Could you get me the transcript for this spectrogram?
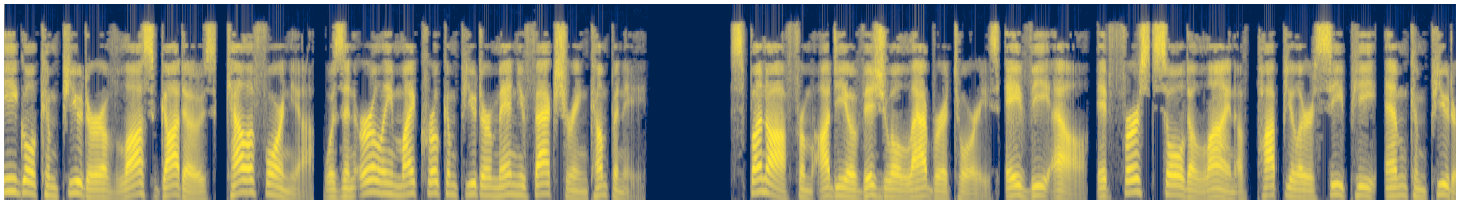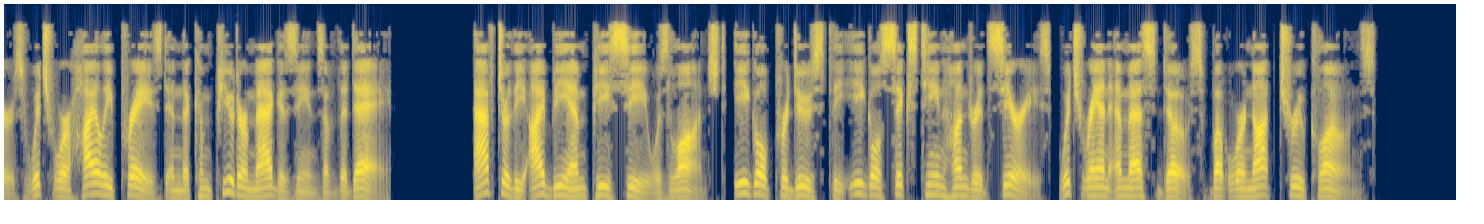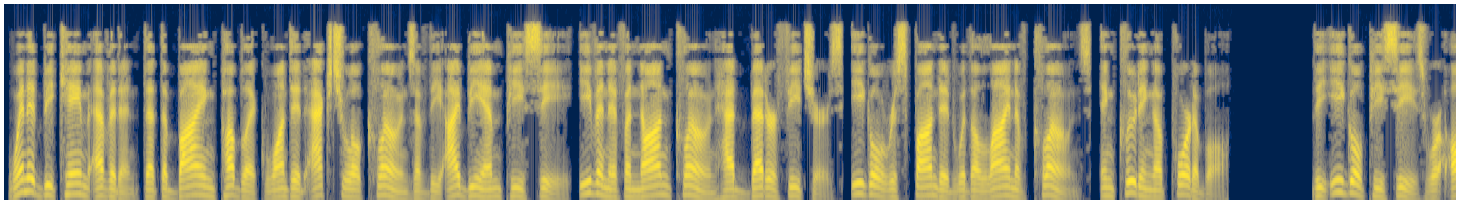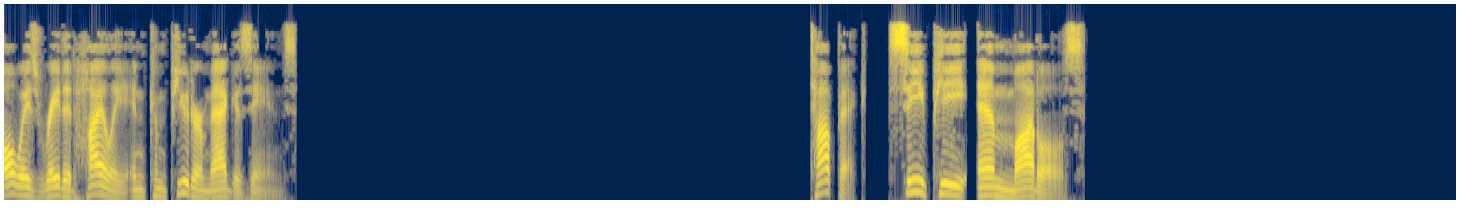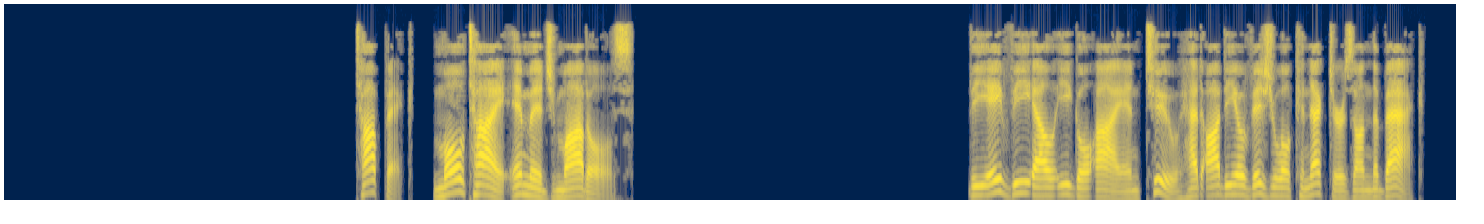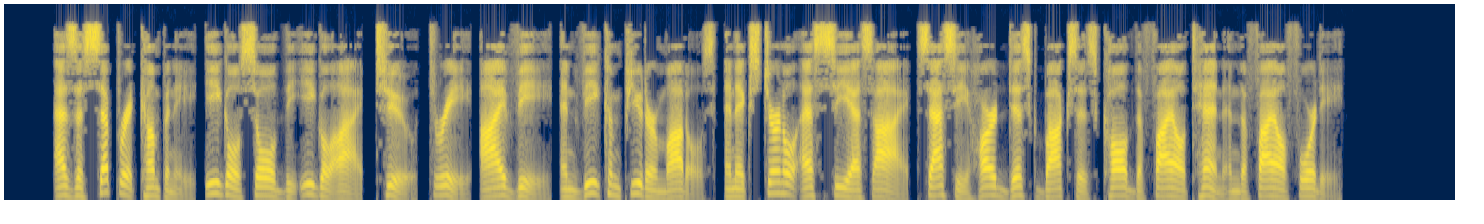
Eagle Computer of Los Gatos, California, was an early microcomputer manufacturing company. Spun off from Audiovisual Laboratories AVL, it first sold a line of popular CP/M computers which were highly praised in the computer magazines of the day. After the IBM PC was launched, Eagle produced the Eagle 1600 series, which ran MS-DOS but were not true clones. When it became evident that the buying public wanted actual clones of the IBM PC, even if a non-clone had better features, Eagle responded with a line of clones, including a portable. The Eagle PCs were always rated highly in computer magazines. CP/M models. Topic: Multi-image models. The AVL Eagle I and II had audiovisual connectors on the back. As a separate company, Eagle sold the Eagle I, II, III, IV, and V computer models, and external SCSI, SASI hard disk boxes called the File 10 and the File 40.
